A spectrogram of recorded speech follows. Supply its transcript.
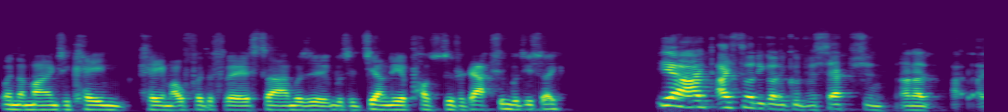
when the manager came came out for the first time? Was it was it generally a positive reaction? Would you say? Yeah, I, I thought he got a good reception, and I, I,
